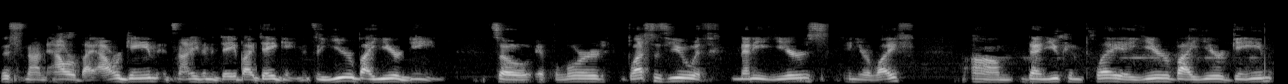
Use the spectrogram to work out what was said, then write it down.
This is not an hour by hour game. It's not even a day by day game. It's a year by year game. So if the Lord blesses you with many years in your life, um, then you can play a year by year game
